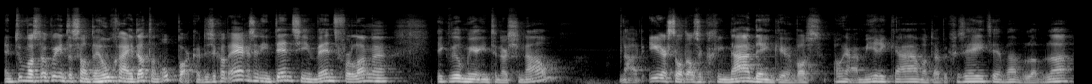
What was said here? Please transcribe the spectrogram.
En toen was het ook weer interessant, en hoe ga je dat dan oppakken? Dus ik had ergens een intentie, een wens, verlangen, ik wil meer internationaal. Nou, het eerste wat als ik ging nadenken was, oh ja, Amerika, want daar heb ik gezeten, bla bla bla.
